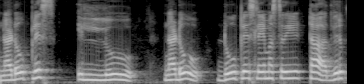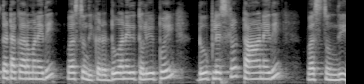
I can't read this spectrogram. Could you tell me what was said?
నడు ప్లస్ ఇల్లు. నడు. డూ ప్లేస్లో ఏమొస్తుంది? టా. విరుక్త టకారం అనేది వస్తుంది. ఇక్కడ డూ అనేది తొలగిపోయి డూ ప్లేస్లో టా అనేది వస్తుంది.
